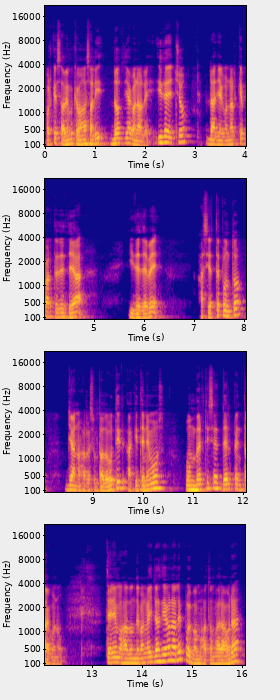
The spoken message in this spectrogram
porque sabemos que van a salir dos diagonales y de hecho la diagonal que parte desde A y desde B hacia este punto ya nos ha resultado útil. Aquí tenemos un vértice del pentágono. Tenemos a dónde van a ir las diagonales, pues vamos a tomar ahora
